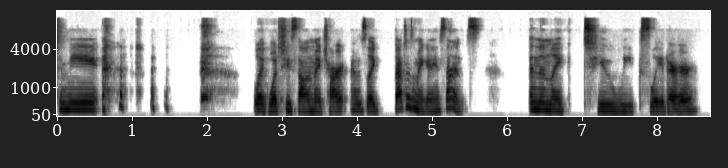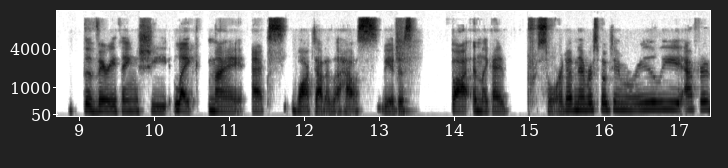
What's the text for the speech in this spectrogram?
to me like what she saw in my chart. I was like, that doesn't make any sense. And then like two weeks later, the very thing she like my ex walked out of the house. We had just bought and like I sort of never spoke to him really after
